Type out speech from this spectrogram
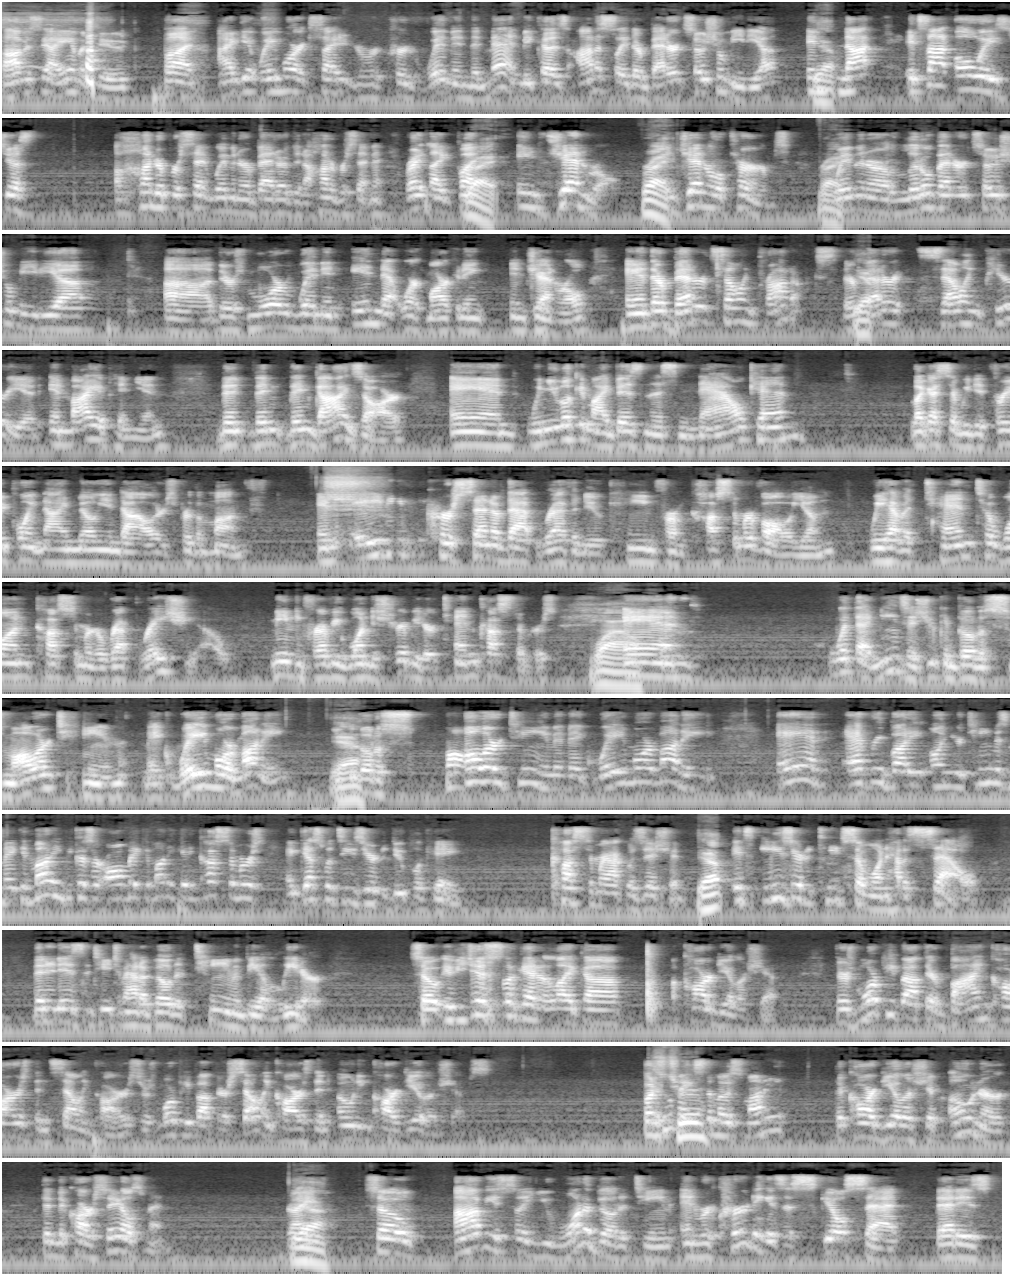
Obviously, I am a dude, but I get way more excited to recruit women than men because honestly, they're better at social media. And Yep. not. It's not always just. 100% women are better than 100% men, right? Like, but Right. in general, right. in general terms, right, women are a little better at social media. Uh, there's more women in network marketing in general, and they're better at selling products. They're Yep. better at selling, period, in my opinion, than, than than guys are. And when you look at my business now, Ken, like I said, we did 3.9 million dollars for the month, and 80% of that revenue came from customer volume. We have a 10 to 1 customer to rep ratio, meaning for every one distributor, 10 customers. Wow. And what that means is you can build a smaller team, make way more money. You yeah. can build a smaller team and make way more money. And everybody on your team is making money because they're all making money getting customers. And guess what's easier to duplicate? Customer acquisition. Yep. It's easier to teach someone how to sell than it is to teach them how to build a team and be a leader. So if you just look at it like a, a car dealership, there's more people out there buying cars than selling cars. There's more people out there selling cars than owning car dealerships. But who true. makes the most money? The car dealership owner than the car salesman. Right? Yeah. So obviously you want to build a team and recruiting is a skill set that is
